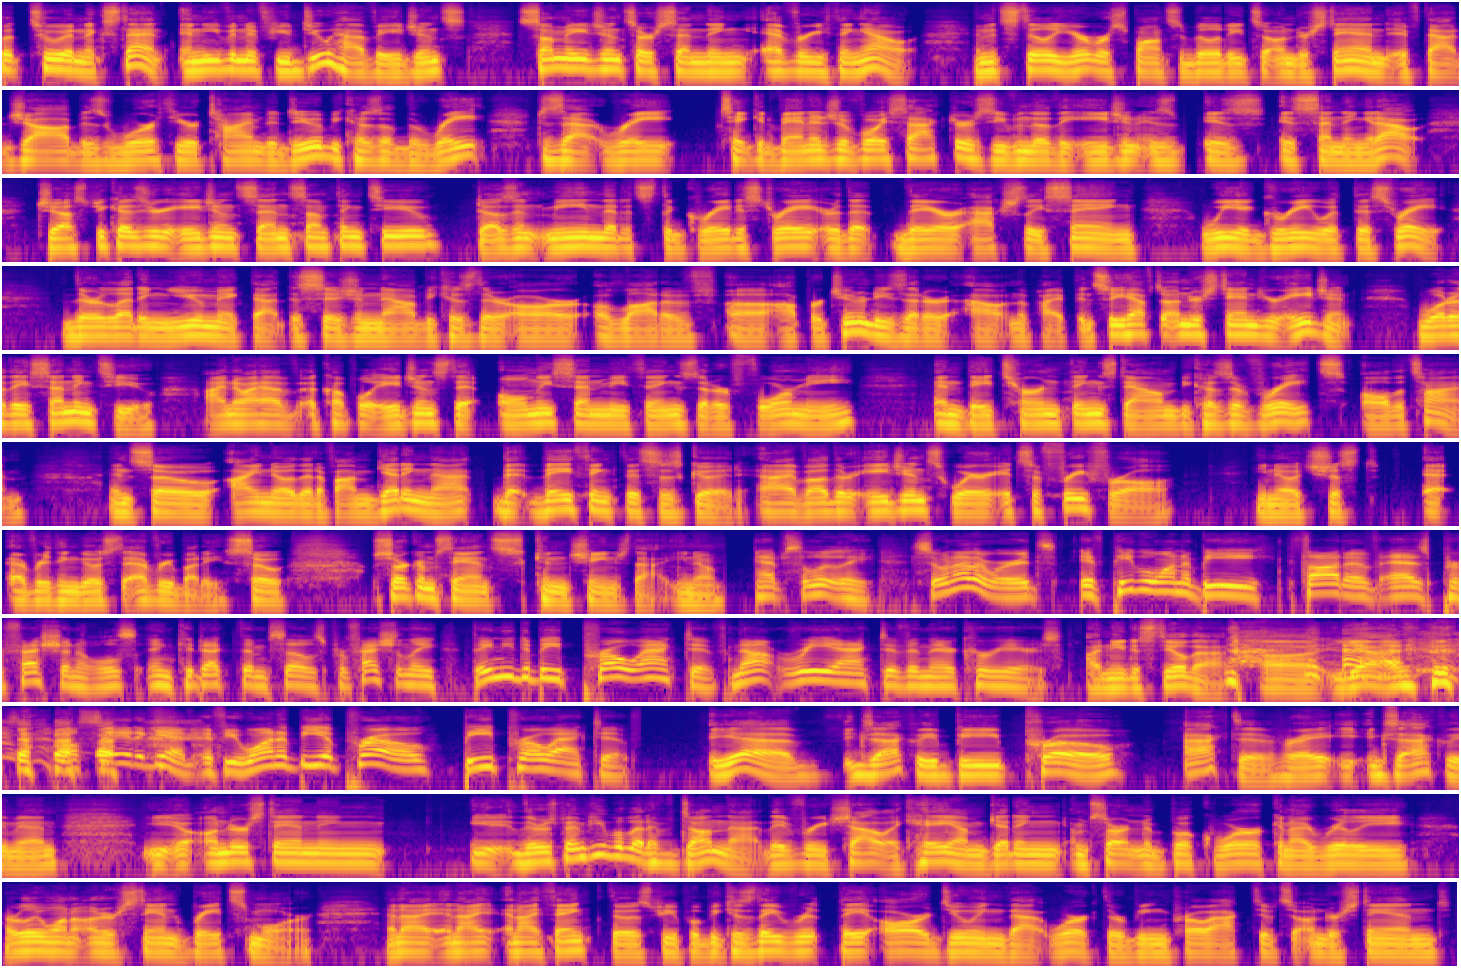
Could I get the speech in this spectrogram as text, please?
but to an extent. And even if you do have agents, some agents are sending everything out. And it's still your responsibility to understand if that job is worth your time to do because of the rate. Does that rate take advantage of voice actors even though the agent is is is sending it out just because your agent sends something to you doesn't mean that it's the greatest rate or that they're actually saying we agree with this rate they're letting you make that decision now because there are a lot of uh, opportunities that are out in the pipe and so you have to understand your agent what are they sending to you i know i have a couple agents that only send me things that are for me and they turn things down because of rates all the time and so I know that if I'm getting that, that they think this is good. I have other agents where it's a free for all. You know, it's just everything goes to everybody. So circumstance can change that, you know. Absolutely. So, in other words, if people want to be thought of as professionals and conduct themselves professionally, they need to be proactive, not reactive in their careers. I need to steal that. Uh, yeah. I'll say it again. If you want to be a pro, be proactive. yeah, exactly. Be pro active, right? Exactly, man. You know, understanding there's been people that have done that. They've reached out like, "Hey, I'm getting I'm starting to book work and I really I really want to understand rates more." And I and I and I thank those people because they re- they are doing that work. They're being proactive to understand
